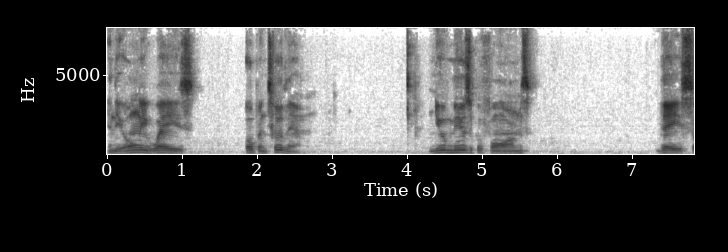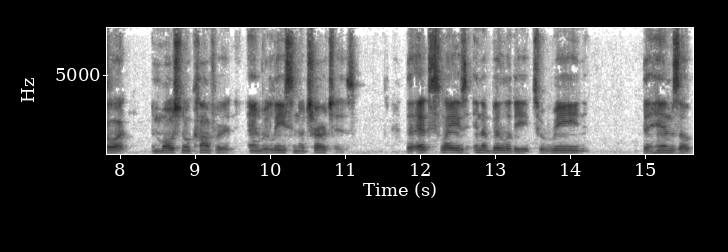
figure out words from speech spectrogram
in the only ways open to them. New musical forms they sought emotional comfort and release in the churches. The ex slaves' inability to read the hymns of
